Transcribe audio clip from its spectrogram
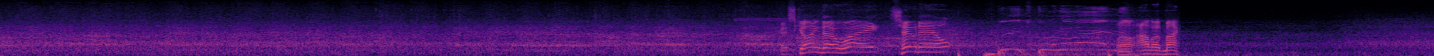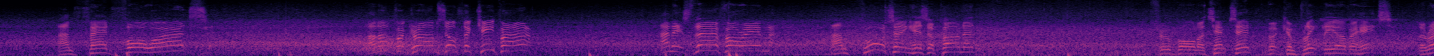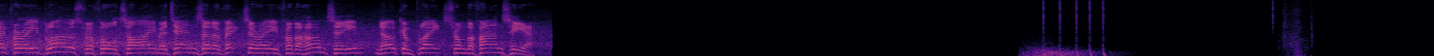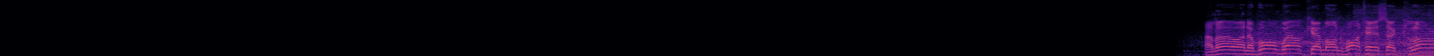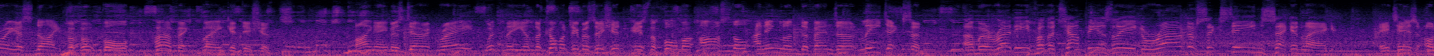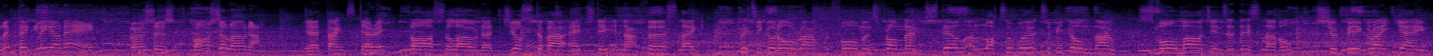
It's going their way. 2-0. Well, Alan Mac. And fed forwards. And up for grabs off the keeper. And it's there for him. And thwarting his opponent. Through ball attempted, but completely overhit. The referee blows for full time. It ends at a victory for the home team. No complaints from the fans here. Hello and a warm welcome on what is a glorious night for football. Perfect playing conditions. My name is Derek Ray. With me in the commentary position is the former Arsenal and England defender Lee Dixon. And we're ready for the Champions League round of 16 second leg. It is Olympique Lyonnais versus Barcelona. Yeah, thanks, Derek. Barcelona just about edged it in that first leg. Pretty good all-round performance from them. Still a lot of work to be done, though. Small margins at this level. Should be a great game.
